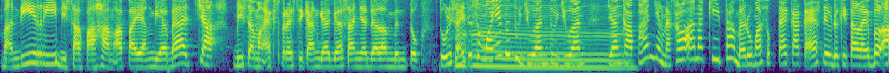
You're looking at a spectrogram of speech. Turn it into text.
mandiri, bisa paham apa yang dia baca, bisa mengekspresikan gagasannya dalam bentuk tulisan. Itu semuanya tuh tujuan-tujuan jangka panjang. Nah, kalau anak kita baru masuk TK ke SD udah kita label ah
